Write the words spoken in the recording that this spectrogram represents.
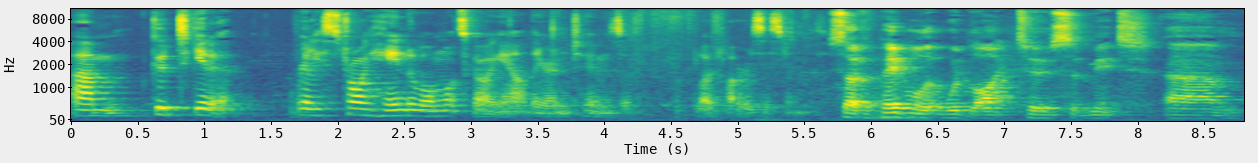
um, good to get a really strong handle on what's going out there in terms of blowfly resistance. So, for people that would like to submit um,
